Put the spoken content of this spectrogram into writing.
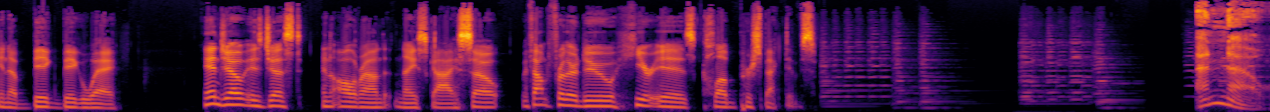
in a big, big way. And Joe is just an all around nice guy. So without further ado, here is Club Perspectives. And now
